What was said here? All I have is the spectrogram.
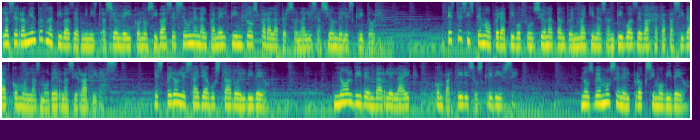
Las herramientas nativas de administración de iconos y bases se unen al panel Tint 2 para la personalización del escritorio. Este sistema operativo funciona tanto en máquinas antiguas de baja capacidad como en las modernas y rápidas. Espero les haya gustado el video. No olviden darle like, compartir y suscribirse. Nos vemos en el próximo video.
